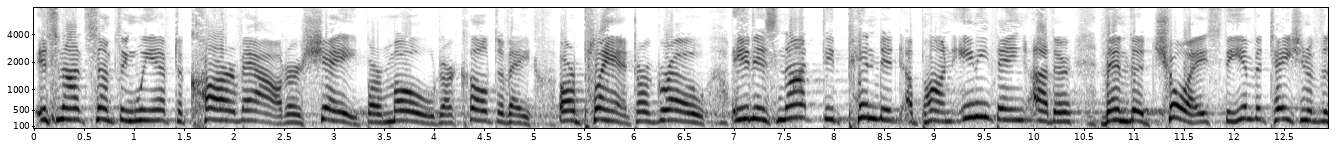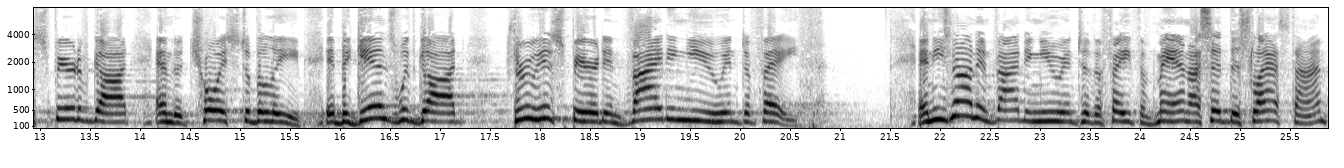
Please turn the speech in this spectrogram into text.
It's not something we have to carve out or shape or mold or cultivate or plant or grow. It is not dependent upon anything other than the choice, the invitation of the Spirit of God and the choice to believe. It begins with God through His Spirit inviting you into faith. And he's not inviting you into the faith of man. I said this last time.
